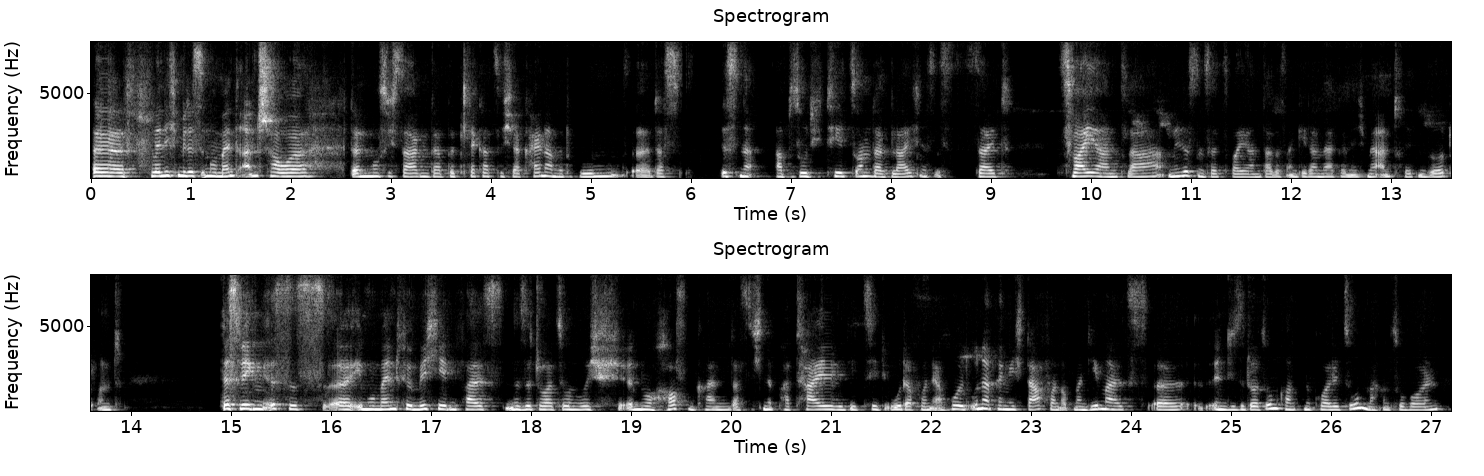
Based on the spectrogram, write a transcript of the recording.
äh, wenn ich mir das im Moment anschaue, dann muss ich sagen, da bekleckert sich ja keiner mit Ruhm. Das ist eine Absurdität sondergleichen. Es ist seit zwei Jahren klar, mindestens seit zwei Jahren klar, dass Angela Merkel nicht mehr antreten wird. Und deswegen ist es äh, im Moment für mich jedenfalls eine Situation, wo ich nur hoffen kann, dass sich eine Partei wie die CDU davon erholt, unabhängig davon, ob man jemals äh, in die Situation kommt, eine Koalition machen zu wollen.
